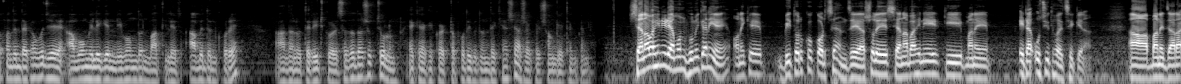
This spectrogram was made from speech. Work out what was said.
আপনাদের দেখাবো যে আওয়ামী লীগের নিবন্ধন বাতিলের আবেদন করে আদালতে রিট করেছে। তো দর্শক, চলুন একে একে কয়েকটা প্রতিবেদন দেখে আসে। আশা করি সঙ্গেই থাকবেন। সেনাবাহিনীর এমন ভূমিকা নিয়ে অনেকে বিতর্ক করছেন যে আসলে সেনাবাহিনীর কি মানে এটা উচিত হয়েছে কিনা। মানে যারা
